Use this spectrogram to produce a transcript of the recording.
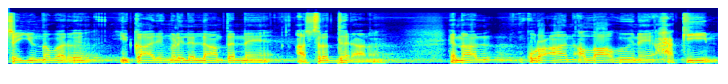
ചെയ്യുന്നവർ ഇക്കാര്യങ്ങളിലെല്ലാം തന്നെ അശ്രദ്ധരാണ്. എന്നാൽ ഖുർആൻ അള്ളാഹുവിനെ ഹക്കീം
